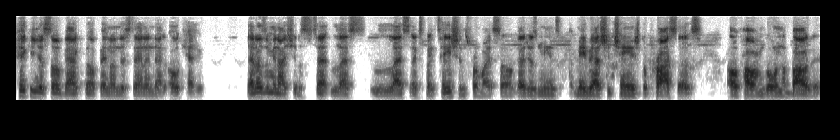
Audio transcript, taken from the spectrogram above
picking yourself back up and understanding that okay, that doesn't mean I should have set less less expectations for myself. That just means maybe I should change the process of how I'm going about it.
